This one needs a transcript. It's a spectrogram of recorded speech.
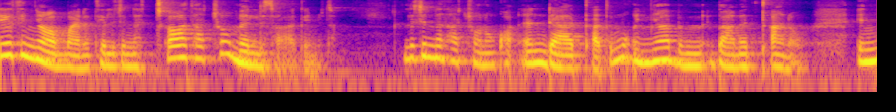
የትኛውም አይነት የልጅነት ጨዋታቸው መልሰው አያገኙትም። ልጅነታቸውን እንኳን እንዳያጣጥሙ እኛ ባመጣ ነው እኛ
